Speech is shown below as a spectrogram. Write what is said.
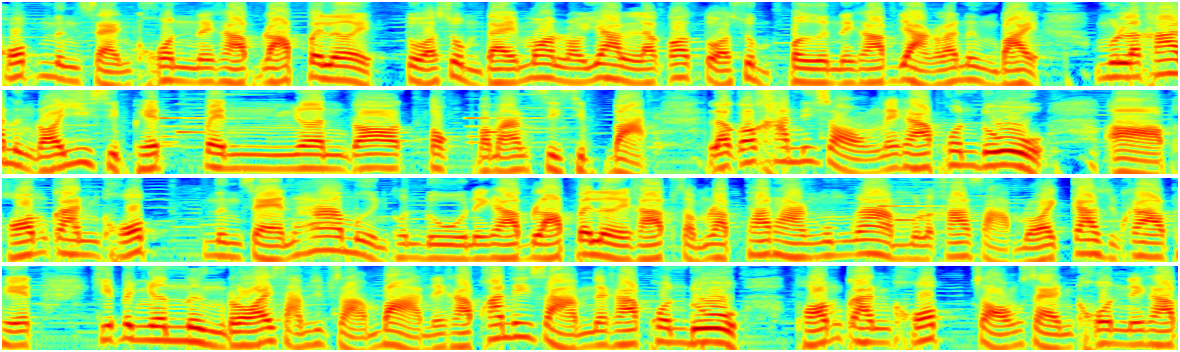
ครบ 1 0 0 0 0แคนนะครับรับไปเลยตั๋วสุ่มไดมอนด์รอยัลแล้วก็ตั๋วสุ่มปืนนะครับอย่างละ1ใบมููลค่า 120 เพชร เป็นเงินก็ตกประมาณ 40 บาท แล้วก็ขั้นที่ 2 นะครับ คนดูอ่าพร้อมกันครบ 150,000 คนดูนะครับ รับไปเลยครับสำหรับท่าทางงุ่มง่ามมูลค่า 399 เพชร คิดเป็นเงิน 133 บาทนะครับ ขั้นที่ 3 นะครับ คนดูพร้อมกันครบ 200,000 คนนะครับ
